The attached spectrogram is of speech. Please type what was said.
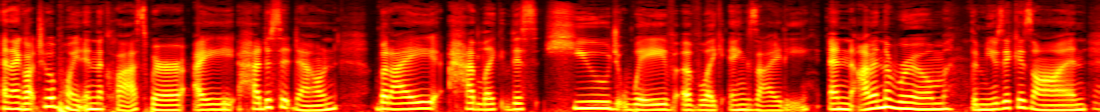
And I got to a point in the class where I had to sit down, but I had like this huge wave of like anxiety. And I'm in the room, the music is on, yeah.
